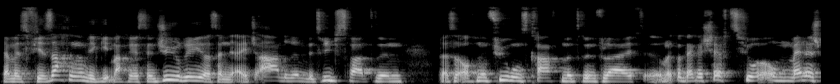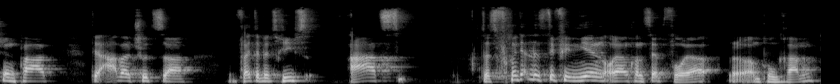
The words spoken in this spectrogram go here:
wir haben jetzt vier Sachen, wir machen jetzt eine Jury, da ist eine HR drin, Betriebsrat drin, da ist auch eine Führungskraft mit drin vielleicht, äh, vielleicht auch der Geschäftsführer, auch ein Managementpart, der Arbeitsschützer, vielleicht der Betriebsarzt. Das könnt ihr alles definieren in eurem Konzept vorher, oder eurem Programm.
